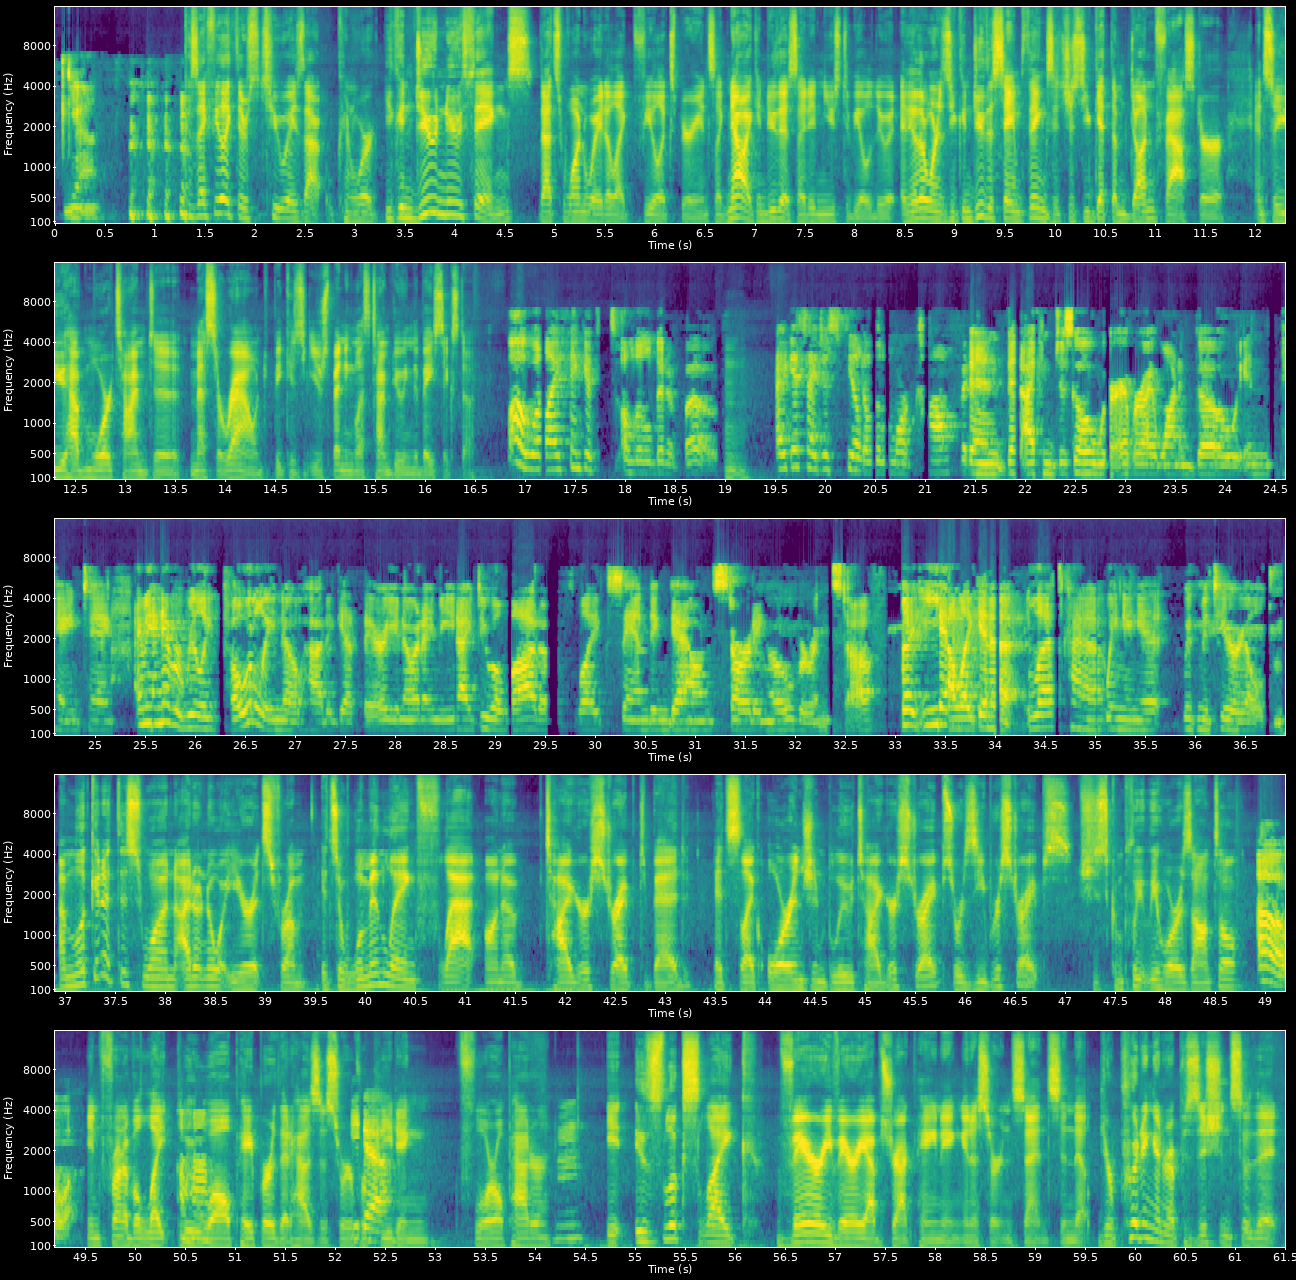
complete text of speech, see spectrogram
Yeah. because I feel like there's two ways that can work. You can do new things. That's one way to like feel experience. Like now I can do this. I didn't used to be able to do it. And the other one is you can do the same things. It's just you get them done faster, and so you have more time to mess around because you're spending less time doing the basic stuff. Oh, well, I think it's a little bit of both. Mm. I guess I just feel a little more confident that I can just go wherever I want to go in painting. I mean, I never really totally know how to get there. You know what I mean? I do a lot of like sanding down, starting over and stuff. But yeah, like in a less kind of winging it with materials. I'm looking at this one. I don't know what year it's from. It's a woman laying flat on a tiger striped bed. It's like orange and blue tiger stripes or zebra stripes. She's completely horizontal Oh, in front of a light blue Uh-huh. wallpaper that has a sort of Yeah. repeating floral pattern. It is looks like very very abstract painting in a certain sense in that you're putting her in a position so that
